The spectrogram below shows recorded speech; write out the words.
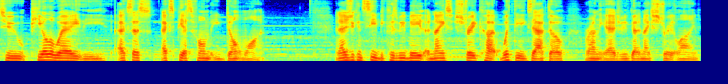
to peel away the excess XPS foam that you don't want. And as you can see, because we made a nice straight cut with the X-Acto around the edge, we've got a nice straight line.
